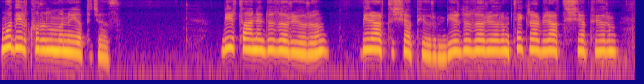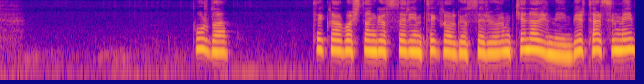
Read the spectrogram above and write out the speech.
model kurulumunu yapacağız. Bir tane düz örüyorum. Bir artış yapıyorum. Bir düz örüyorum. Tekrar bir artış yapıyorum. Burada tekrar baştan göstereyim tekrar gösteriyorum. Kenar ilmeğim bir ters ilmeğim.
